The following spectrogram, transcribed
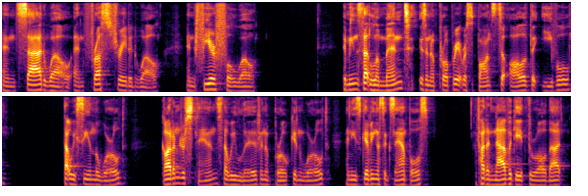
and sad well, and frustrated well, and fearful well. It means that lament is an appropriate response to all of the evil that we see in the world. God understands that we live in a broken world, and He's giving us examples of how to navigate through all that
